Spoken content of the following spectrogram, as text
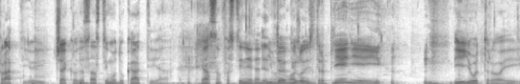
pratio i čekao da sastavimo Ducati, ja, ja sam fasciniran njima. To je bilo ozbiljno. i strpljenje i I jutro, i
